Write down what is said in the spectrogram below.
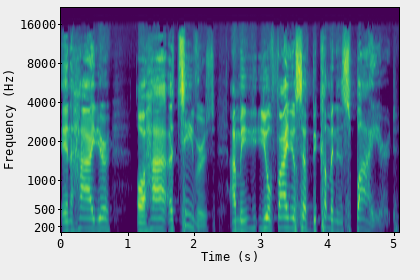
and higher or high achievers. I mean, you'll find yourself becoming inspired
